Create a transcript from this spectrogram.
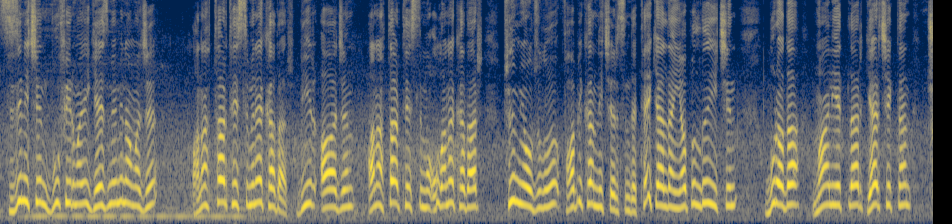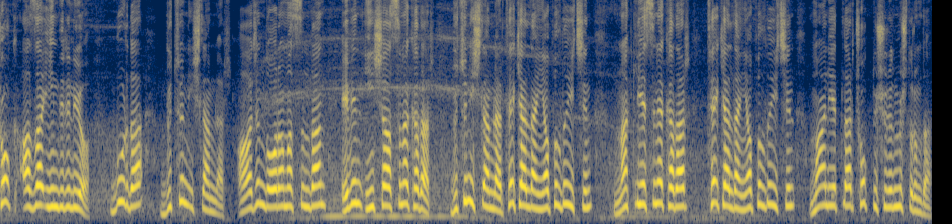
Sizin için bu firmayı gezmemin amacı anahtar teslimine kadar bir ağacın anahtar teslimi olana kadar tüm yolculuğu fabrikanın içerisinde tek elden yapıldığı için burada maliyetler gerçekten çok aza indiriliyor. Burada bütün işlemler ağacın doğramasından evin inşasına kadar bütün işlemler tek elden yapıldığı için nakliyesine kadar tek elden yapıldığı için maliyetler çok düşürülmüş durumda.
